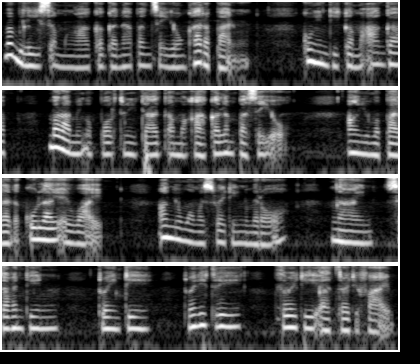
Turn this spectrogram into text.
mabilis ang mga kaganapan sa iyong harapan. Kung hindi ka maagap, maraming oportunidad ang makakalampas sa iyo. Ang iyong mapalad na kulay ay white. Ang iyong mamaswerteng numero, 9, 17, 20, 23, 30 at 35.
